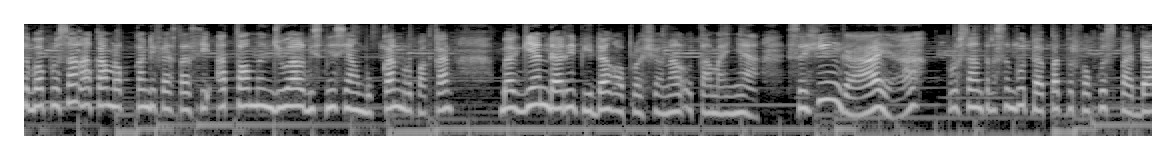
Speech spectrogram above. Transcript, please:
sebuah perusahaan akan melakukan divestasi atau menjual bisnis yang bukan merupakan bagian dari bidang operasional utamanya, sehingga ya perusahaan tersebut dapat berfokus pada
